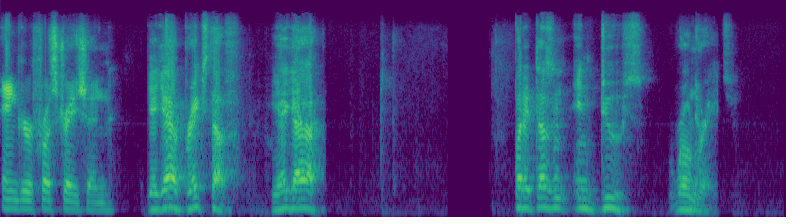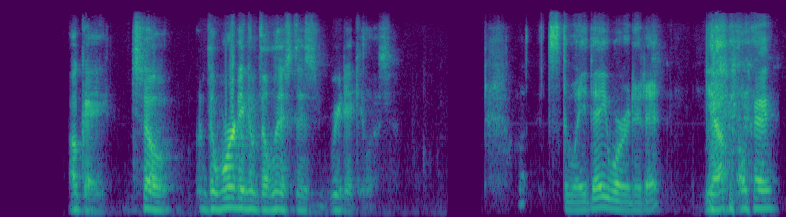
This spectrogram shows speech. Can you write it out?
anger, frustration. Yeah, yeah, break stuff. Yeah, yeah. But it doesn't induce road No. rage. Okay, so the wording of the list is ridiculous. It's the way they worded it. Yeah, okay.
